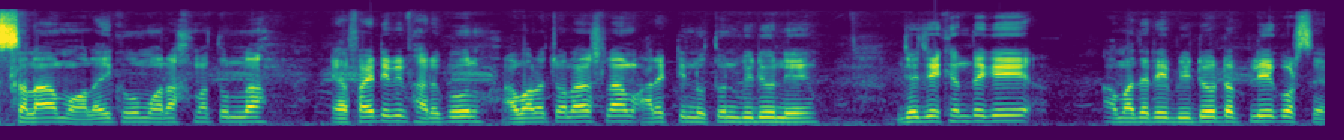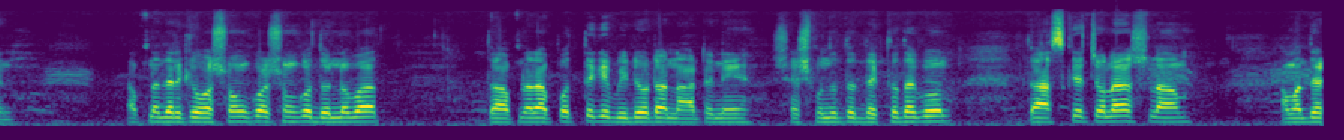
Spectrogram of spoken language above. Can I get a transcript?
আসসালামু আলাইকুম রহমতুল্লাহ। এফআই টিভি ফারুকুল, আবারও চলে আসলাম আরেকটি নতুন ভিডিও নিয়ে। যে যেখান থেকে আমাদের এই ভিডিওটা প্লে করছেন, আপনাদেরকে অসংখ্য অসংখ্য ধন্যবাদ। তো আপনারা প্রত্যেকে ভিডিওটা না টেনে শেষ পর্যন্ত দেখতে থাকুন। তো আজকে চলে আসলাম আমাদের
